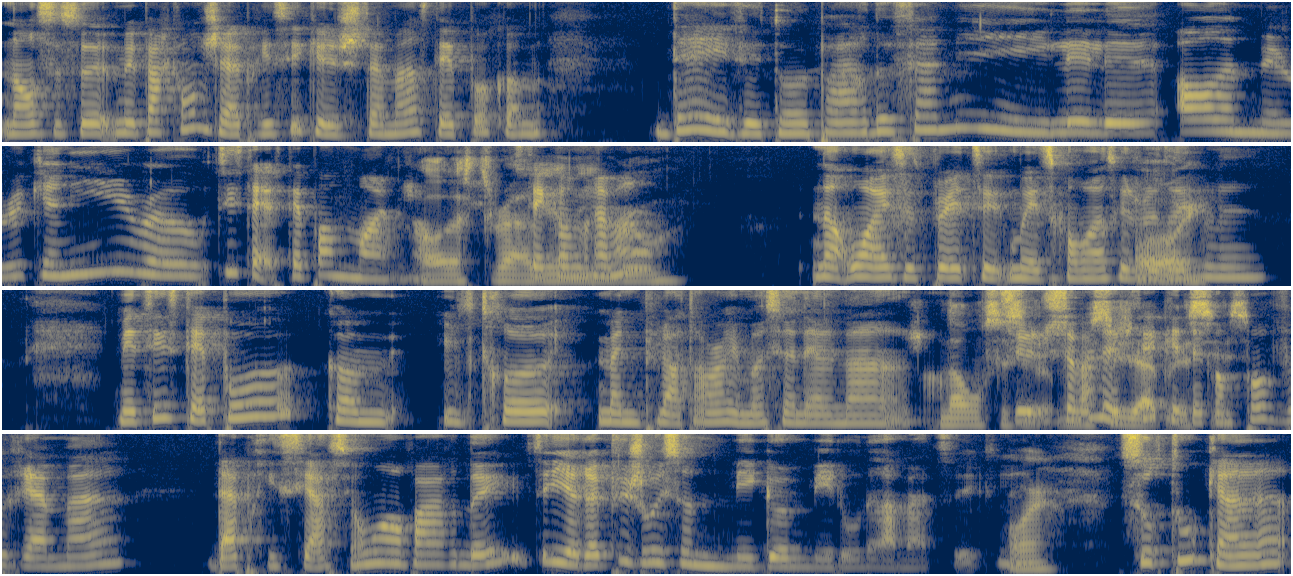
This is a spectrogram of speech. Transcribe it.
Non, c'est ça. Mais par contre, j'ai apprécié que justement, c'était pas comme Dave est un père de famille, il est le All-American Hero. Tu sais, c'était- pas de même, genre. C'était comme vraiment- Hero. Non, ouais, c'est ouais, tu comprends ce que je veux Ouais. dire, là. Mais tu sais, c'était pas comme ultra manipulateur émotionnellement, genre. Non, c'est ça. justement le fait que t'as apprécié comme pas vraiment d'appréciation envers Dave. Tu sais, il aurait pu jouer ça méga mélodramatique. là. Ouais. Surtout quand,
